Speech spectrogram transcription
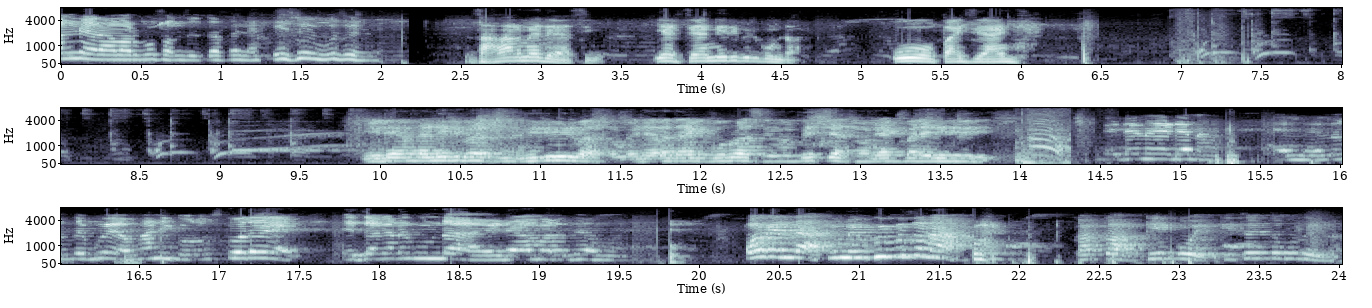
আপনারা আমার পছন্দ হইতেছে না কিছুই বুঝুন না। জালার মেয়েদে আছি ইয়ার চেয়ার নিরিবির গুন্ডা ও পাইছি আইন এটা আমরা নিরিবির নিরিবির বাথরুম এটা আমাদের এক বড় আছে বেশি আছে একবারে নিরিবিরি। এটা না এটা না এলাতে বইয়া পানি খরচ করে। এটা আমার দেওয়া ও গেন্দা তুমি কই বুঝো না? কাকা কি কই? কিছুই তো বুঝেন না।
